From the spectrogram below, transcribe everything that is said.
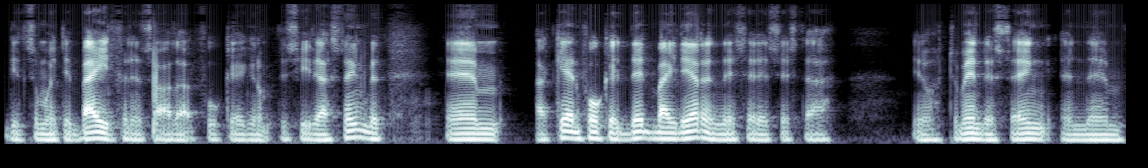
get someone to bide for this other folk getting up to see this thing. But um, I ken folk that did bide there, and they said it's just a, you know, tremendous thing. And um,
